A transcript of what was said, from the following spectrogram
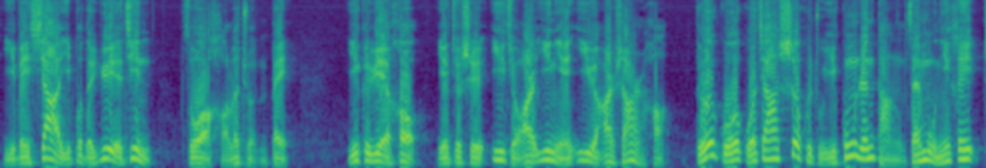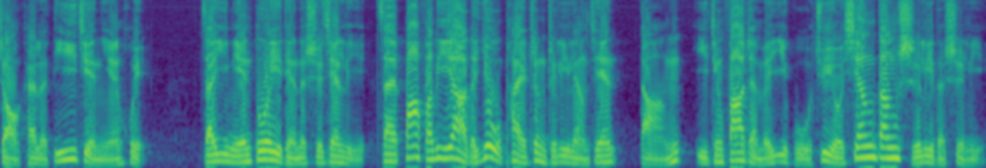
已为下一步的跃进做好了准备。一个月后，也就是一九二一年一月二十二号，德国国家社会主义工人党在慕尼黑召开了第一届年会。在一年多一点的时间里，在巴伐利亚的右派政治力量间，党已经发展为一股具有相当实力的势力。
